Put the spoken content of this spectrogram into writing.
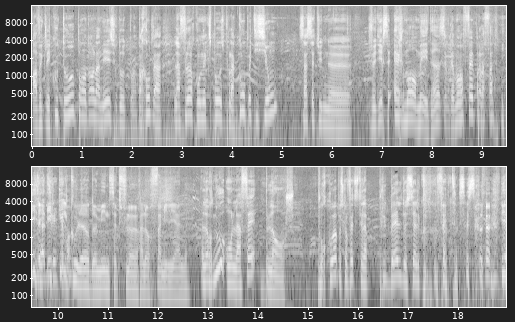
avec les couteaux pendant l'année sur d'autres points. Par contre, la, la fleur qu'on expose pour la compétition, ça c'est une... euh, je veux dire, c'est Herman made. hein. C'est vraiment fait par la famille. Et, là, et quelle couleur domine cette fleur alors familiale? Alors nous, on l'a fait blanche. Pourquoi? Parce qu'en fait, c'était la plus belle de celles qu'on a faites. Il n'y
